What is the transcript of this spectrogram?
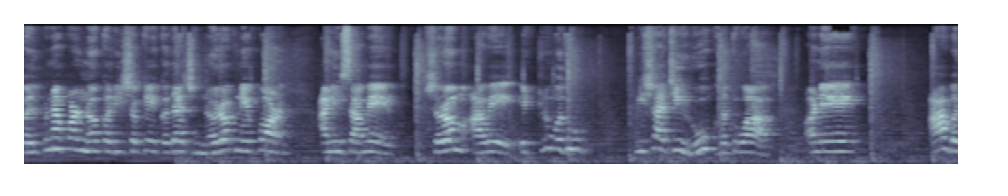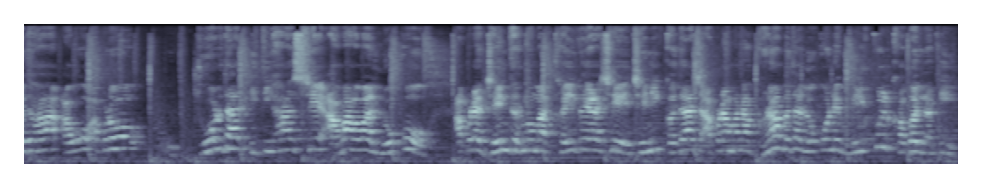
કલ્પના પણ ન કરી શકે. કદાચ નરકને પણ આની સામે શરમ આવે એટલું બધું પિશાચી રૂપ હતું આ. અને આ બધા આવો આપણો જોરદાર ઇતિહાસ છે. આવા આવા લોકો આપણા જૈન ધર્મમાં થઈ ગયા છે, જેની કદાચ આપણામાંના ઘણા બધા લોકોને બિલકુલ ખબર નથી.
